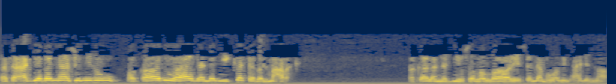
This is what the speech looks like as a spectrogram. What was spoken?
فتعجب الناس منه فقالوا هذا الذي كسب المعركة. فقال النبي صلى الله عليه وسلم هو من أهل النار.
